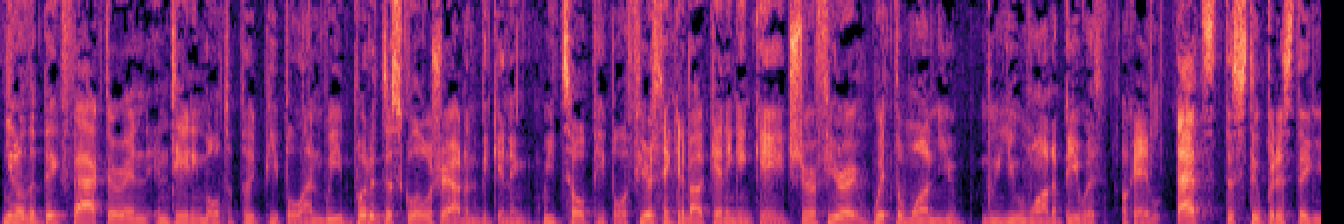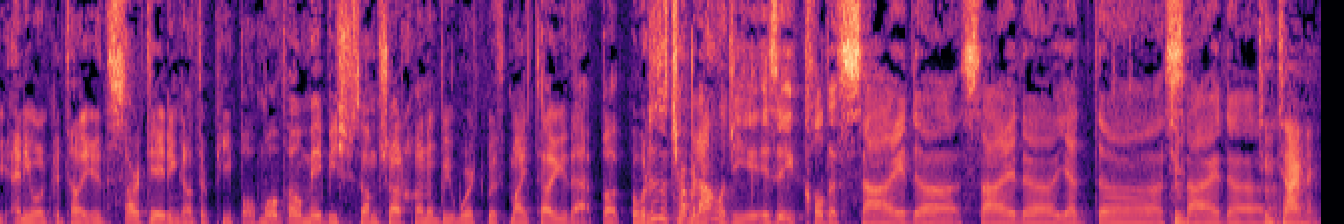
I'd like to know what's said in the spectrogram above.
you know, the big factor in, in dating multiple people, and we put a disclosure out in the beginning. We told people if you're thinking about getting engaged or if you're with the one you you want to be with, okay, that's the stupidest thing anyone could tell you. Start dating other people. Although maybe some shadchanim we worked with might tell you that, but But what is the terminology? Is it called a side, uh, side, uh, yadda, side, uh, Two timing.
